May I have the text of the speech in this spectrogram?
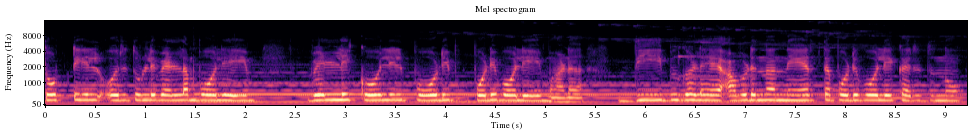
തൊട്ടിയിൽ ഒരു തുള്ളി വെള്ളം പോലെയും വെള്ളിക്കോലിൽ പൊടി പൊടി പോലെയുമാണ് ദ്വീപുകളെ അവിടുന്ന് നേർത്ത പൊടി പോലെ കരുതുന്നു.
